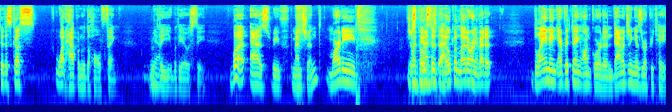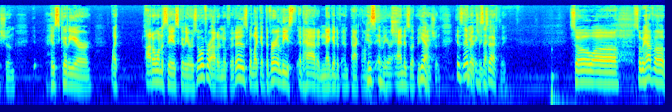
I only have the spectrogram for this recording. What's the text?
to discuss what happened with the whole thing with Yeah. the with the OST. But as we've mentioned, Marty just Went posted an open letter on Yeah. Reddit blaming everything on Gordon, damaging his reputation, his career. I don't want to say his career is over. I don't know if it is, but like at the very least, it had a negative impact on his, His career image. and his reputation. His image, exactly. exactly. So, uh, so we have a,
